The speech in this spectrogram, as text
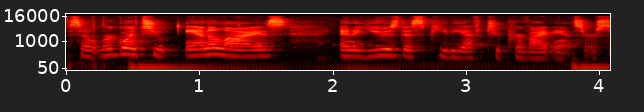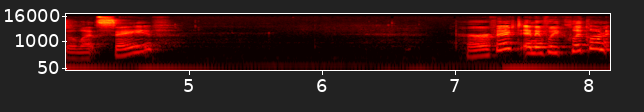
So we're going to analyze and use this PDF to provide answers. So let's save. Perfect. And if we click on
